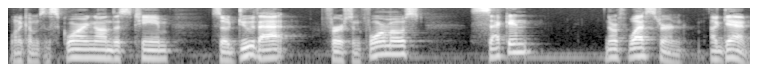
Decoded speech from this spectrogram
when it comes to scoring on this team. So do that first and foremost. Second, Northwestern, again,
